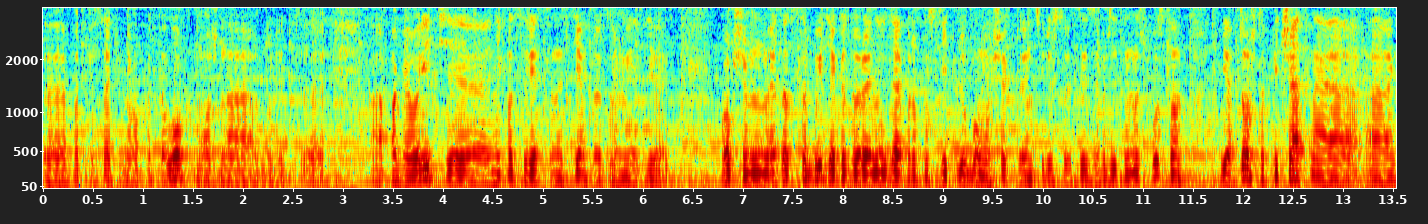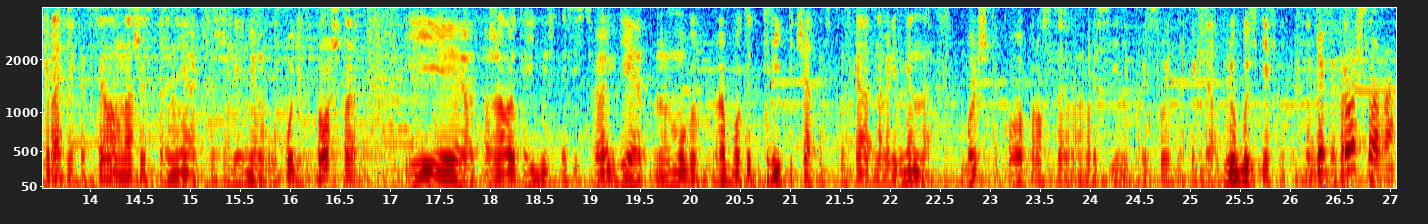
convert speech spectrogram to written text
э, подписать у него каталог, можно будет э, а, поговорить э, непосредственно с тем, кто это умеет делать. В общем, это событие, которое нельзя пропустить любому человеку, кто интересуется изобразительным искусством. Дело в том, что печатная э, графика в целом в нашей стране, к сожалению, уходит в прошлое. И, вот, пожалуй, это единственный фестиваль, где могут работать три печатных станка одновременно. Больше такого просто в России не происходит никогда. В любых техниках. не Без прошлого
